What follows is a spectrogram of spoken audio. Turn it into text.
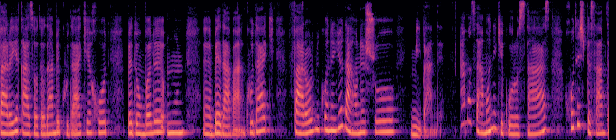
برای غذا دادن به کودک خود به دنبال اون بدون کودک فرار می‌کنه یا دهانش رو میبنده اما زمانی که گرسنه است خودش به سمت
